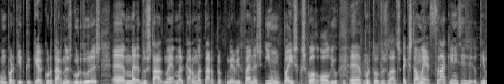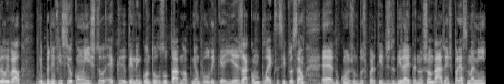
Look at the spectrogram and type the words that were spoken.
um partido que quer cortar nas gorduras uh, do Estado, não é? marcar uma tarde para comer bifanas e um peixe que escorre óleo uh, por todos os lados. A questão é, será que a iniciativa liberal beneficiou com isto? É que, tendo em conta o resultado na opinião pública e a já complexa situação eh, do conjunto dos partidos de direita nas sondagens, parece-me a mim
